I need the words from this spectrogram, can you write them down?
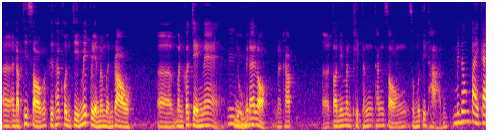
เอ่ออันดับที่สองก็คือถ้าคนจีนไม่เปลี่ยนมาเหมือนเราเอ่อ มันก็เจ๊งแน่อยู่ไม่ได้หรอกนะครับเอ่อตอนนี้มันผิดทั้งทั้งสองสมมติฐาน ไม่ต้องไปไกล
